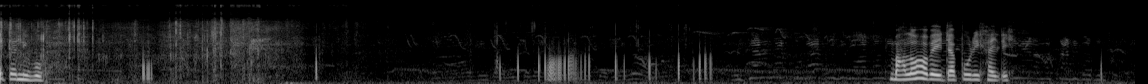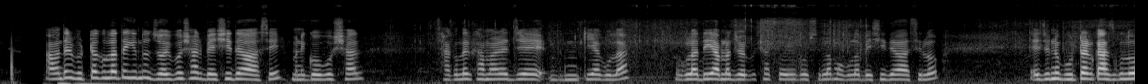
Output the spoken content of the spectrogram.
এটা নিব। ভালো হবে এটা পুরি খাইলে। আমাদের ভুট্টাগুলোতে কিন্তু জৈব সার বেশি দেওয়া আছে মানে গোবর সার। ছাগলের খামারের যে কিয়াগুলা, ওগুলা দিয়ে আমরা জৈব সার তৈরি করছিলাম, ওগুলো বেশি দেওয়া ছিল। এই জন্য ভুট্টার কাজগুলো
